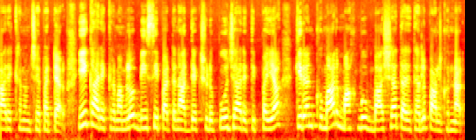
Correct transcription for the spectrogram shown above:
కార్యక్రమం చేపట్టారు. ఈ కార్యక్రమంలో బీసీ పట్టణ అధ్యక్షుడు పూజారి తిప్పయ్య కిరణ్ కుమార్ మహబూబ్ బాషా తదితరులు పాల్గొన్నారు.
